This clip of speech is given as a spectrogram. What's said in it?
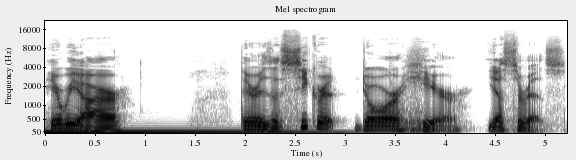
here we are. There is a secret door here. Yes, there is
